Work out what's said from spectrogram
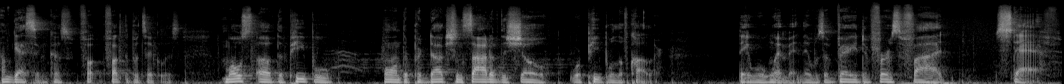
I'm guessing because fuck, fuck the particulars. Most of the people on the production side of the show were people of color. They were women. It was a very diversified staff.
